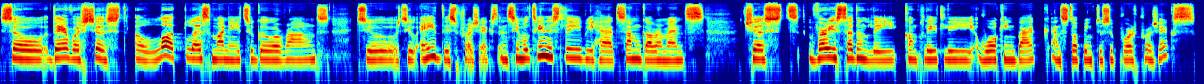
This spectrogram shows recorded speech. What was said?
So there was just a lot less money to go around to to aid these projects and simultaneously we had some governments just very suddenly completely walking back and stopping to support projects.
